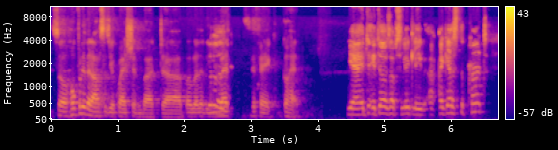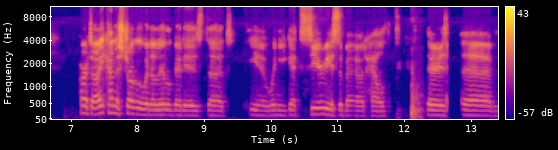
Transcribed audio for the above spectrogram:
so hopefully that answers your question but uh, but whether the us specific go ahead. Yeah it, it does absolutely. I guess the part part i kind of struggle with a little bit is that you know when you get serious about health there's um,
